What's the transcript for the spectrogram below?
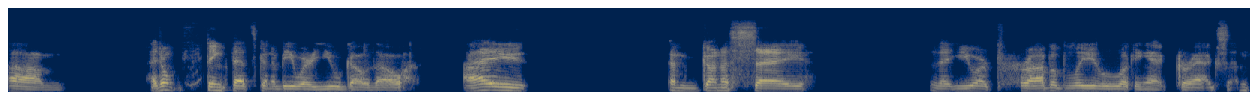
Um, I don't think that's gonna be where you go though. I am gonna say that you are probably looking at Gragson.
